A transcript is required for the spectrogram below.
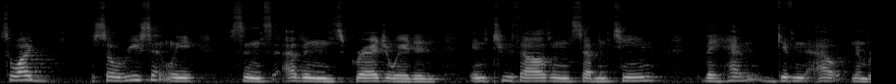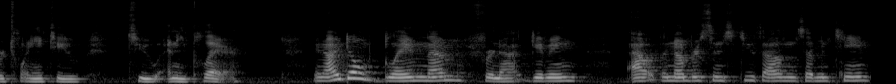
So I so recently since Evans graduated in 2017, they haven't given out number 22 to any player. And I don't blame them for not giving out the number since 2017.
